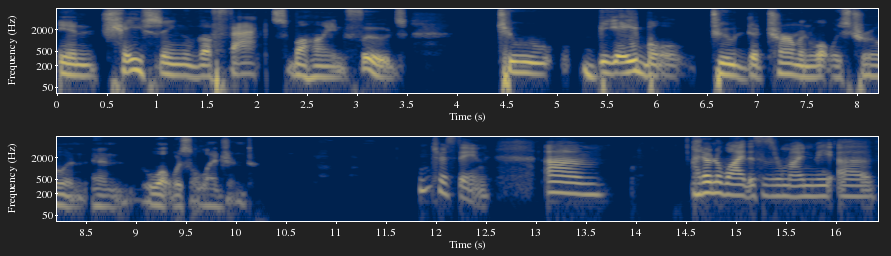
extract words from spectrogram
in chasing the facts behind foods to be able to determine what was true and, and what was a legend. Interesting. Um, I don't know why this is reminding me of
